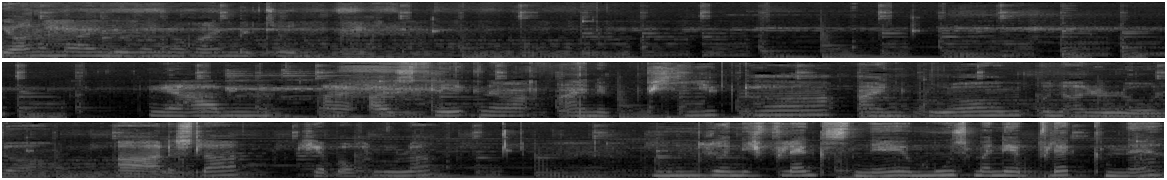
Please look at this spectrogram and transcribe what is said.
hier auch nochmal in die Runde rein mit denen. Wir haben als Gegner eine Pieper, ein Grom und eine Lola. Ah, alles klar. Ich habe auch Lola. Muss man nicht flexen, ne? Muss man nicht flexen, ne?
